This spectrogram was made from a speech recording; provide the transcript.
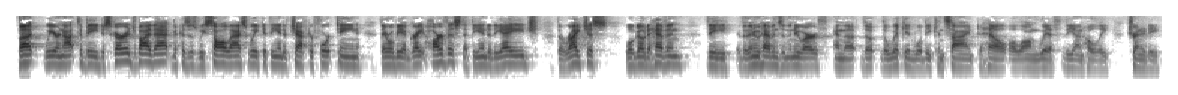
But we are not to be discouraged by that because as we saw last week at the end of chapter 14, there will be a great harvest at the end of the age. The righteous will go to heaven, the, the new heavens and the new earth, and the, the, the wicked will be consigned to hell along with the unholy trinity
